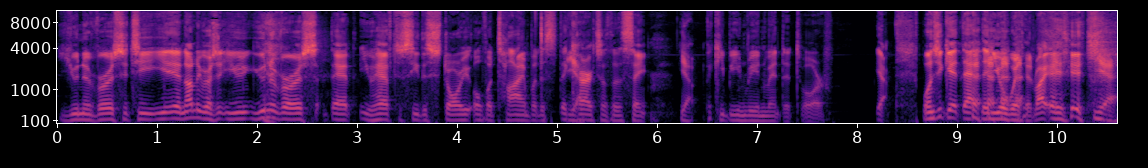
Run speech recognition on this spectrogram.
university, yeah, not university, universe that you have to see the story over time, but it's, the Yeah. characters are the same. yeah. They keep being reinvented, or yeah. Once you get that, then you're with it, right? Yeah.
